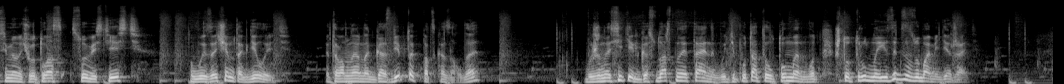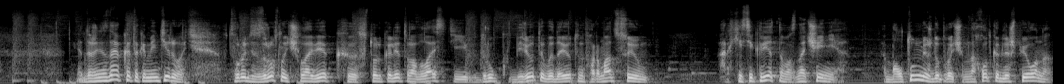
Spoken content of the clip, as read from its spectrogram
Семенович, вот у вас совесть есть? Вы зачем так делаете? Это вам, наверное, Газдеп так подсказал, да? Вы же носитель государственной тайны, вы депутат Элтумен. Вот что, трудно язык за зубами держать? Я даже не знаю, как это комментировать. Вот вроде взрослый человек, столько лет во власти, и вдруг берет и выдает информацию архисекретного значения. А болтун, между прочим, находка для шпиона.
